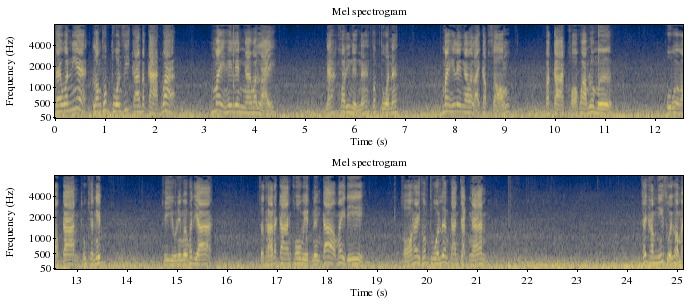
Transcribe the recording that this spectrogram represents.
แต่วันนี้ลองทบทวนสิการประกาศว่า ไม่ให้เล่นงานวันไหลนะข้อที่หนึ่งนะทบทวนนะ ไม่ให้เล่นงานวันไหลกับสองประกาศขอความร่วมมือ ผู้ประกอบการทุกชนิด ที่อยู่ในเมืองพัทยา สถานการณ์โควิด -19 ไม่ดี ขอให้ทบทวนเรื่องการจัดงาน ใช้คำนี้สวยกว่าไหม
